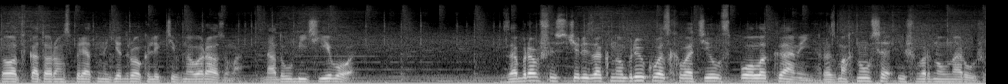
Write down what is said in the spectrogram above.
Тот, в котором спрятано ядро коллективного разума. Надо убить его». Забравшись через окно брюква, схватил с пола камень, размахнулся и швырнул наружу.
